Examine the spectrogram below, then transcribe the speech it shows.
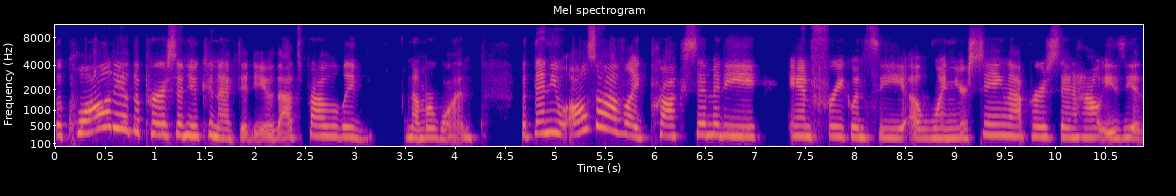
the quality of the person who connected you. That's probably number one. But then you also have like proximity and frequency of when you're seeing that person how easy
